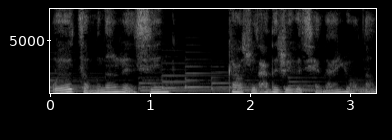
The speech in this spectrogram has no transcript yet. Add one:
我又怎么能忍心告诉她的这个前男友呢？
